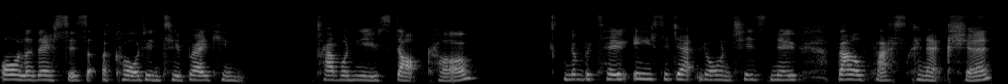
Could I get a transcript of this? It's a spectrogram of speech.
all of this is according to breakingtravelnews.com. Number two, EasyJet launches new Belfast connection.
